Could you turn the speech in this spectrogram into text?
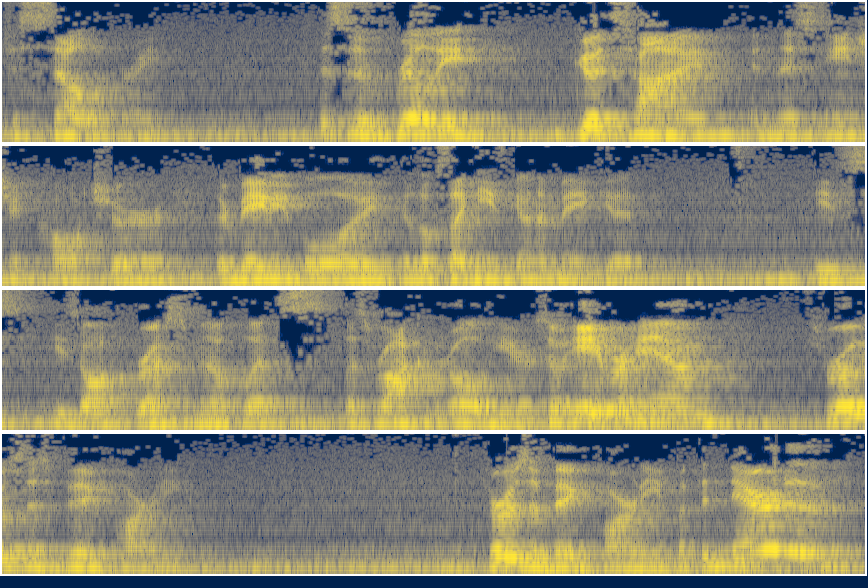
to celebrate. This is a really good time in this ancient culture. Their baby boy, it looks like he's going to make it. He's, he's off breast milk. Let's, let's rock and roll here. So Abraham throws this big party. Throws a big party. But the narrative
